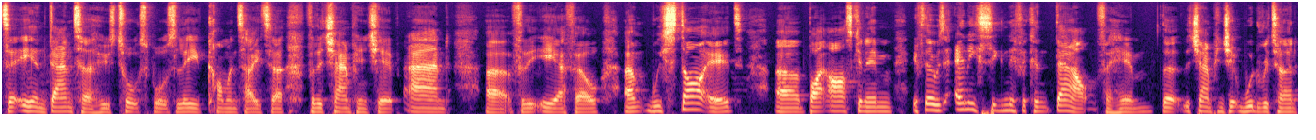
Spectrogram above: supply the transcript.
to Ian Danter, who's Talksport's lead commentator for the Championship and uh, for the EFL. Um, we started uh, by asking him if there was any significant doubt for him that the Championship would return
